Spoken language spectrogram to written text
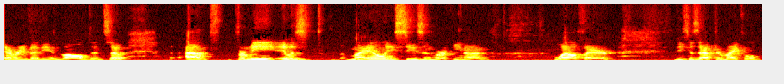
everybody involved. And so um, for me it was my only season working on wildfire because after michael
